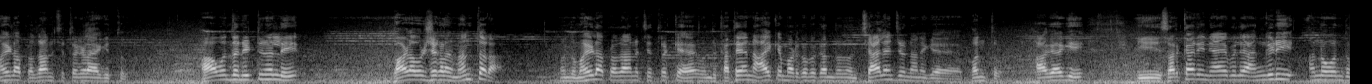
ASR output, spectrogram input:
ಮಹಿಳಾ ಪ್ರಧಾನ ಚಿತ್ರಗಳೇ ಆಗಿತ್ತು ಆ ಒಂದು ನಿಟ್ಟಿನಲ್ಲಿ ಭಾಳ ವರ್ಷಗಳ ನಂತರ ಒಂದು ಮಹಿಳಾ ಪ್ರಧಾನ ಚಿತ್ರಕ್ಕೆ ಒಂದು ಕಥೆಯನ್ನು ಆಯ್ಕೆ ಮಾಡ್ಕೋಬೇಕನ್ನೋ ಒಂದು ಚಾಲೆಂಜು ನನಗೆ ಬಂತು. ಹಾಗಾಗಿ ಈ ಸರ್ಕಾರಿ ನ್ಯಾಯಬೆಲೆ ಅಂಗಡಿ ಅನ್ನೋ ಒಂದು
